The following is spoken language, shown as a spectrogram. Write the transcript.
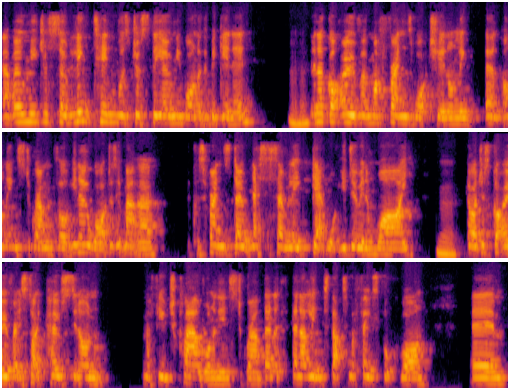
I've only just so LinkedIn was just the only one at the beginning. Mhm. Then I got over my friends watching on link um, on Instagram and thought, you know what, does it matter? Because friends don't necessarily get what you're doing and why. Mm. So I just got over it and started posting on my future cloud one on the Instagram. Then then I linked that to my Facebook one. Um,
